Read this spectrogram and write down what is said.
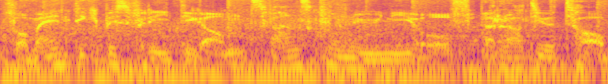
Vom Montag bis Freitag am 20.09 Uhr auf Radio Top.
